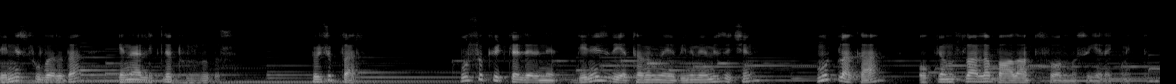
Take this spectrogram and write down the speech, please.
deniz suları da genellikle tuzludur. Çocuklar, bu su kütlelerini deniz diye tanımlayabilmemiz için mutlaka okyanuslarla bağlantısı olması gerekmektedir.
